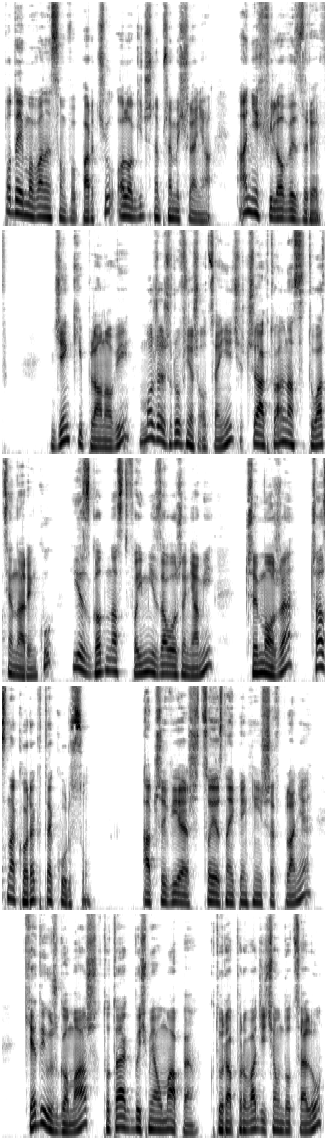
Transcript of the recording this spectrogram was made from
podejmowane są w oparciu o logiczne przemyślenia, a nie chwilowy zryw. Dzięki planowi możesz również ocenić, czy aktualna sytuacja na rynku jest zgodna z Twoimi założeniami, czy może czas na korektę kursu. A czy wiesz, co jest najpiękniejsze w planie? Kiedy już go masz, to tak jakbyś miał mapę, która prowadzi cię do celu,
